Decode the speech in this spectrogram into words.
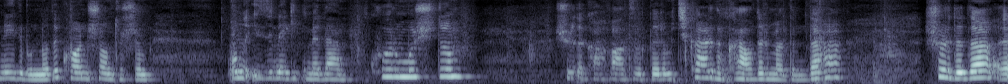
Neydi bunun adı? Kornişon turşum. Onu izine gitmeden kurmuştum. Şurada kahvaltılıklarımı çıkardım kaldırmadım daha. Şurada da e,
